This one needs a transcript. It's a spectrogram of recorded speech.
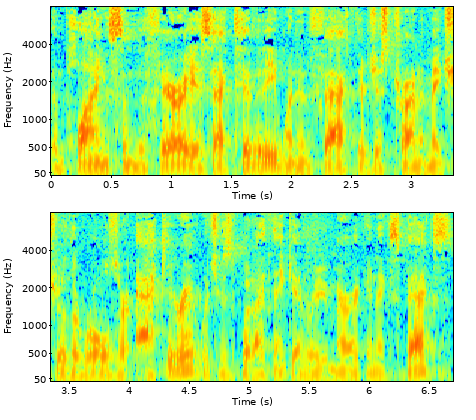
implying some nefarious activity when in fact they're just trying to make sure the rolls are accurate, which is what I think every American expects.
